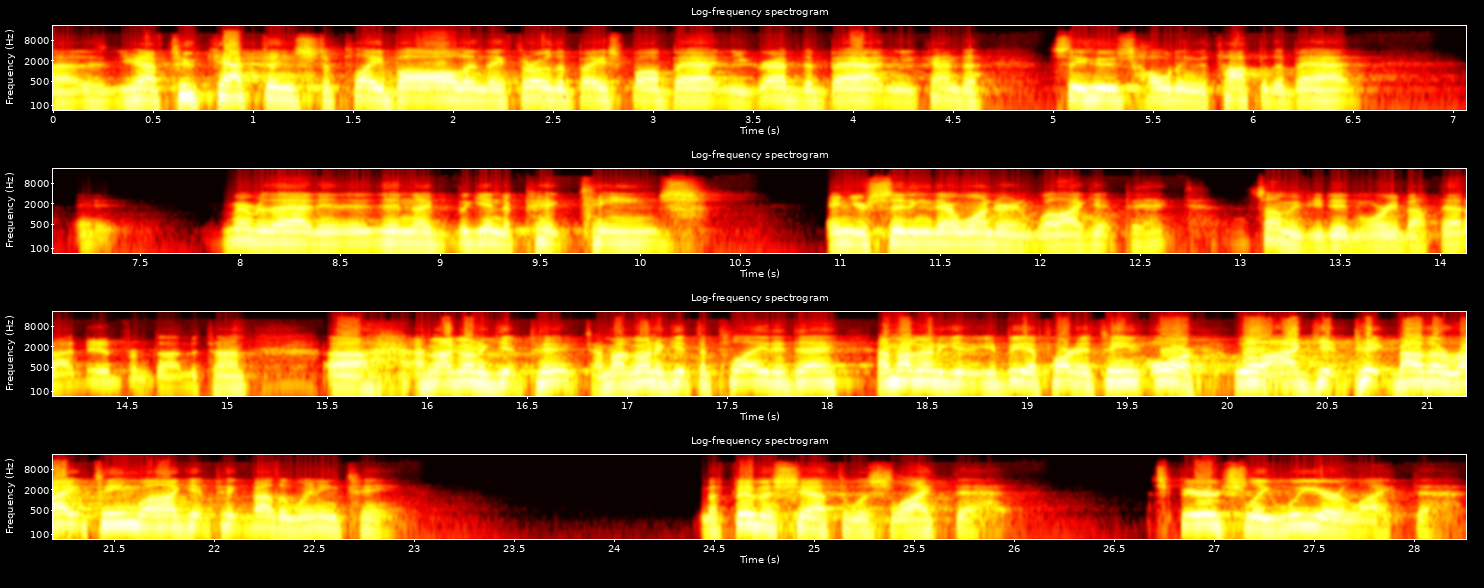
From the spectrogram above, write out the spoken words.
uh, you have two captains to play ball and they throw the baseball bat and you grab the bat and you kind of see who's holding the top of the bat. Remember that? And then they begin to pick teams and you're sitting there wondering, will I get picked? Some of you didn't worry about that. I did from time to time. Uh, am I going to get picked? Am I going to get to play today? Am I going to get, be a part of a team? Or will I get picked by the right team? Will I get picked by the winning team? Mephibosheth was like that Spiritually, we are like that.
